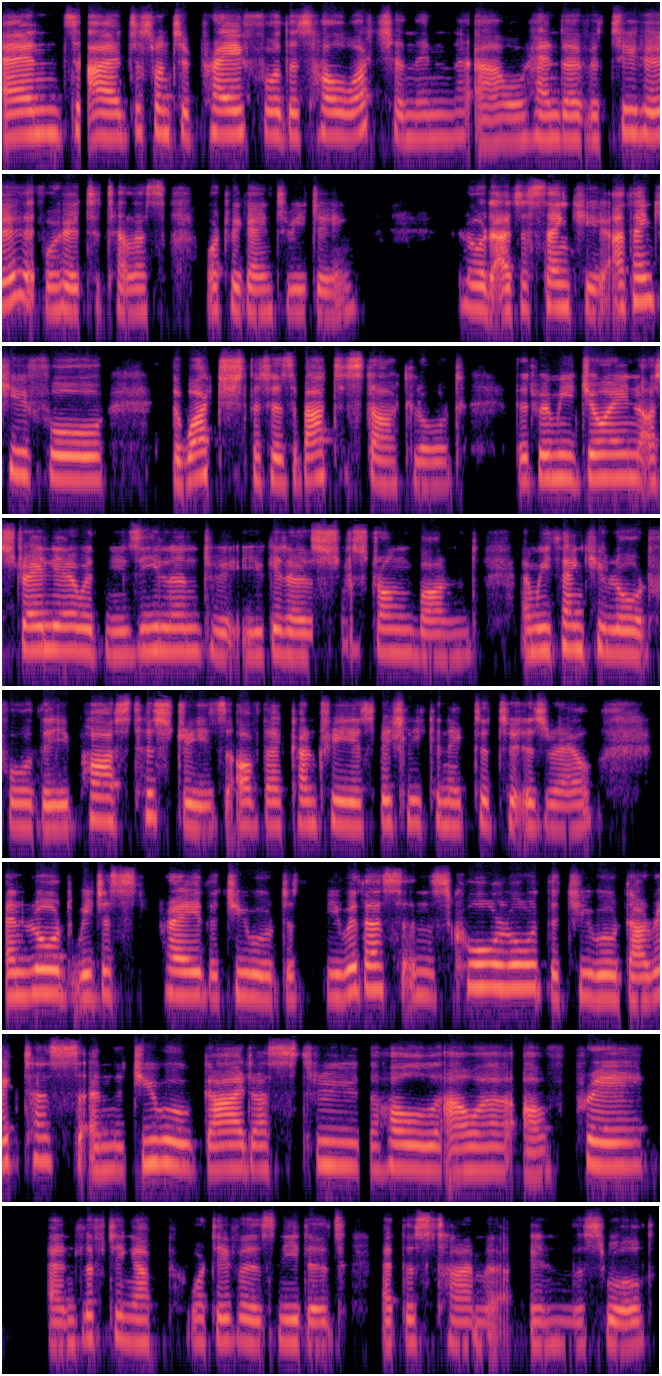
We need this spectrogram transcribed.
And I just want to pray for this whole watch, and then I'll hand over to her for her to tell us what we're going to be doing. Lord, I just thank you. I thank you for the watch that is about to start, Lord. That when we join Australia with New Zealand, you get a strong bond. And we thank you, Lord, for the past histories of that country, especially connected to Israel. And Lord, we just pray that you will just be with us in this call, Lord, that you will direct us and that you will guide us through the whole hour of prayer and lifting up whatever is needed at this time uh, in this world.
